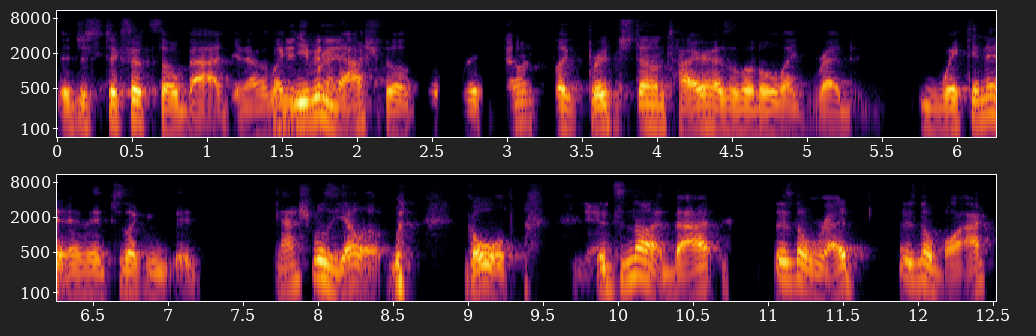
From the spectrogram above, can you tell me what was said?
it just sticks out so bad, you know. Like even red. Nashville, Bridgestone, like Bridgestone tire has a little like red wick in it, and it's like it, Nashville's yellow, gold. Yeah. It's not that. There's no red. There's no black.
